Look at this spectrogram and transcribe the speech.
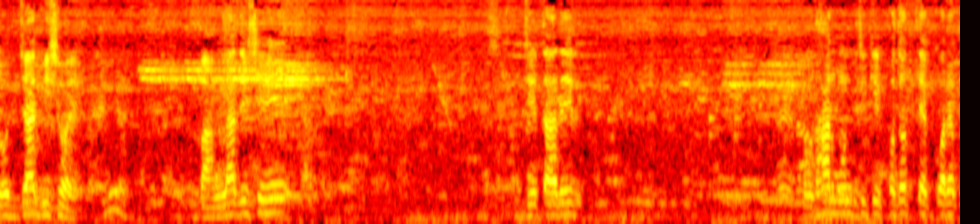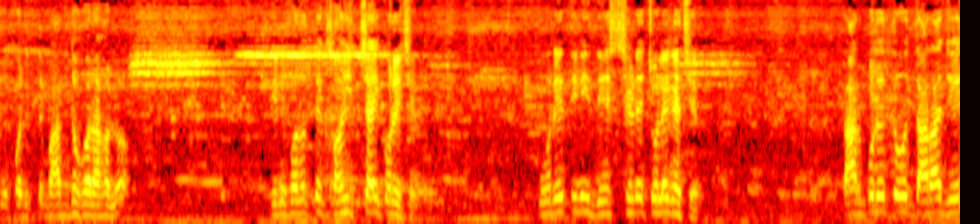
লজ্জার বিষয়, বাংলাদেশে যে তাদের প্রধানমন্ত্রীকে পদত্যাগ করা করতে বাধ্য করা হলো, তিনি পদত্যাগ সহিচ্ছাই করেছেন। করে তিনি দেশ ছেড়ে চলে গেছেন। তারপরে তো তারা যে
